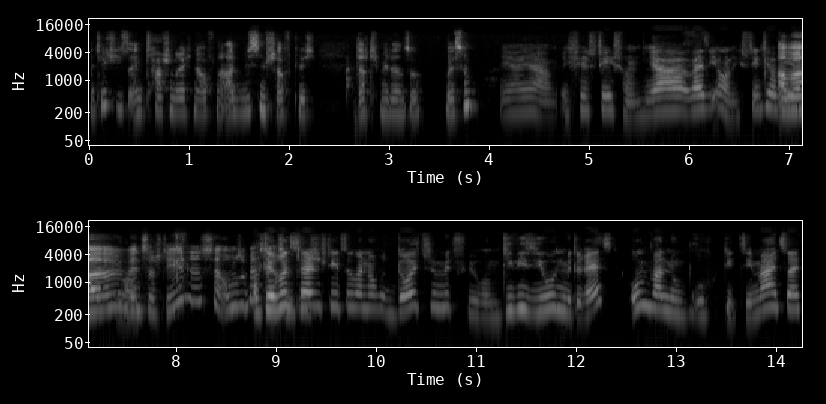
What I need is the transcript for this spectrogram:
Natürlich ist ein Taschenrechner auf eine Art wissenschaftlich, dachte ich mir dann so, weißt du? Ja, ja, ich verstehe schon. Ja, weiß ich auch nicht. Steht hier auf Aber wenn es da steht, ist ja umso besser. Auf der Rückseite steht sogar noch deutsche Mitführung, Division mit Rest, Umwandlung, Bruch, Dezimalzahl,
